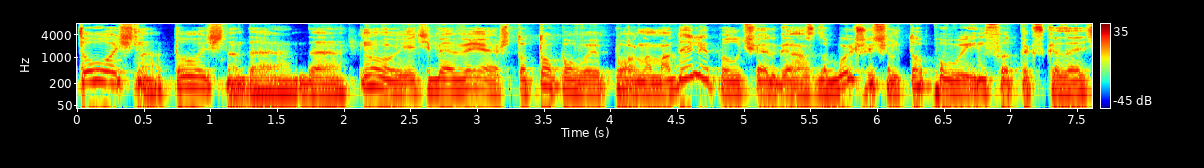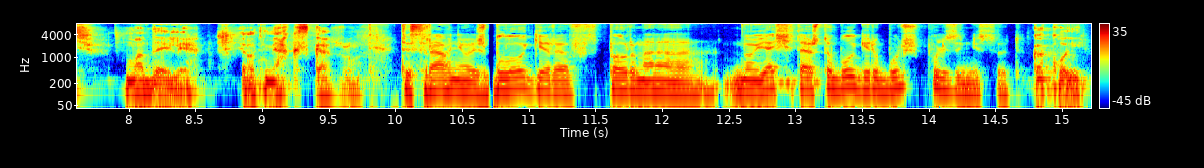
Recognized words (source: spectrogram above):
Точно, точно, да, да. Ну, я тебя уверяю, что топовые порно-модели получают гораздо больше, чем топовые инфо, так сказать, модели. Я вот мягко скажу. Ты сравниваешь блогеров с порно... Ну, я считаю, что блогеры больше пользы несут. Какой?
